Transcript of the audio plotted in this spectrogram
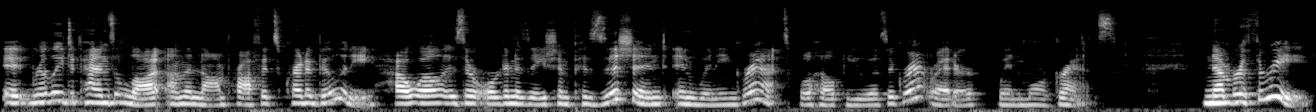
it really depends a lot on the nonprofit's credibility. How well is their organization positioned in winning grants will help you as a grant writer win more grants. Number three,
